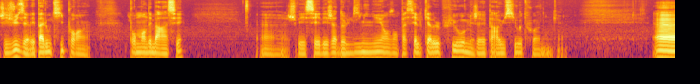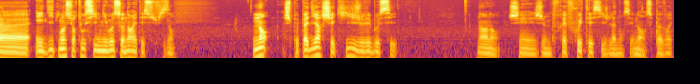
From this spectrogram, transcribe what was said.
J'ai juste, j'avais pas l'outil pour, pour m'en débarrasser. je vais essayer déjà de le diminuer en faisant passer le câble plus haut, mais j'avais pas réussi autrefois. Donc, et dites-moi surtout si le niveau sonore était suffisant. Non, je peux pas dire chez qui je vais bosser. Non, non, je me ferais fouetter si je l'annonçais. Non, c'est pas vrai.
